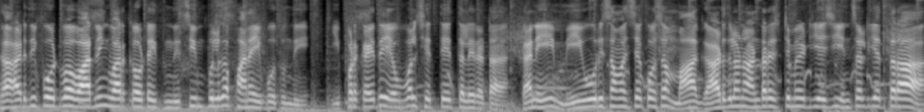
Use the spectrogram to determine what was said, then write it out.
గాడిది ఫోటో వార్నింగ్ వర్కౌట్ అవుతుంది సింపుల్గా పని అయిపోతుంది. ఇప్పటికైతే ఎవ్వరు చెత్త ఎత్తలేరట. కానీ మీ ఊరి సమస్య కోసం మా గాడిదలను అండర్ ఎస్టిమేట్ చేసి ఇన్సల్ట్ చేస్తారా?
